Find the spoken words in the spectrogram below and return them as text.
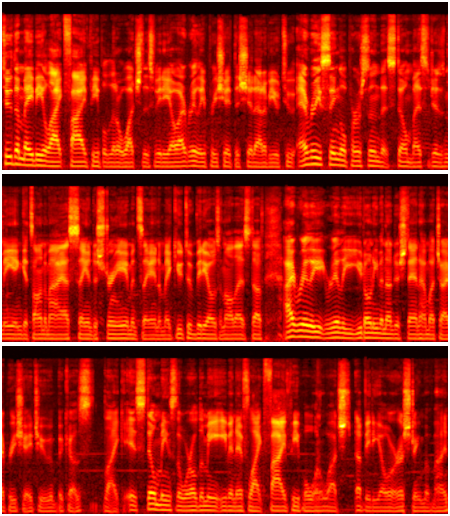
To the maybe like five people that'll watch this video, I really appreciate the shit out of you. To every single person that still messages me and gets onto my ass saying to stream and saying to make YouTube videos and all that stuff, I really, really, you don't even understand how much I appreciate you because like it still means the world to me, even if like five people want to watch a video or a stream of mine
